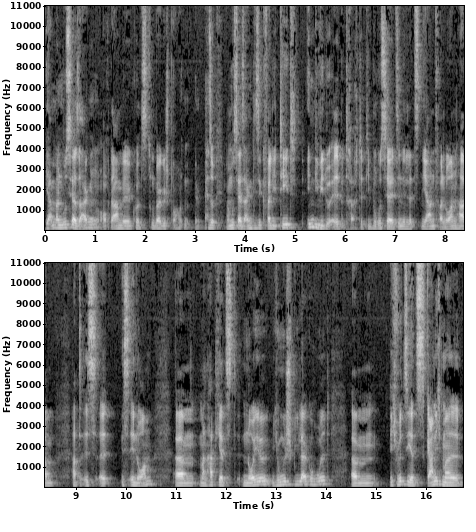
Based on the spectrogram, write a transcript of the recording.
Ja, man muss ja sagen, auch da haben wir kurz drüber gesprochen, also man muss ja sagen, diese Qualität individuell betrachtet, die Borussia jetzt in den letzten Jahren verloren haben, hat, ist, äh, ist enorm. Ähm, man hat jetzt neue, junge Spieler geholt. Ähm, ich würde sie jetzt gar nicht mal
